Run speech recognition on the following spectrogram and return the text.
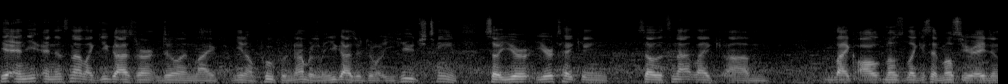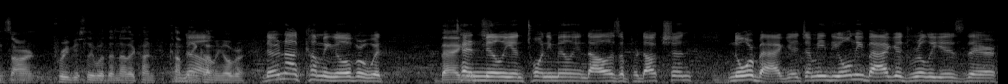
Yeah, and you, and it's not like you guys aren't doing like you know poo poo numbers. I mean, you guys are doing a huge team. So you're you're taking. So it's not like um, like all most like you said, most of your agents aren't previously with another con- company No. coming over. They're not coming over with Baggage. 10 million, 20 million dollars of production, nor baggage. I mean, the only baggage really is their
